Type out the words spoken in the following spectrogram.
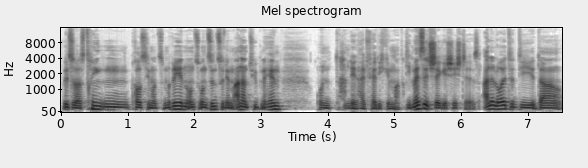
willst du was trinken, brauchst jemand zum Reden? Und so und sind zu dem anderen Typen hin und haben den halt fertig gemacht. Die Message der Geschichte ist, alle Leute, die da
